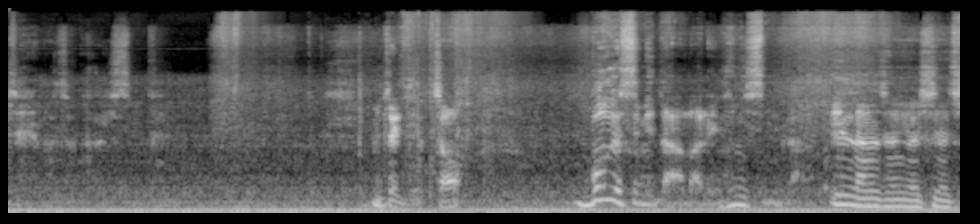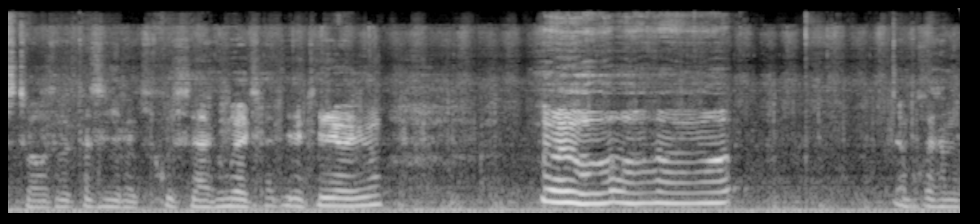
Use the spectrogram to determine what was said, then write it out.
잘해보도록 하겠습니다. 힘들겠죠? 먹겠습니다. 말엔 힘 있습니다. 일 나는 10시에 지쳐서 새벽 5시에 이렇게 구시나 정말 잘 이렇게 아이고 행복한 삶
